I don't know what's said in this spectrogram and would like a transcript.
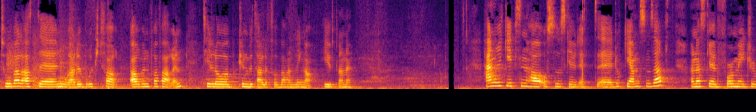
Thorvald at eh, Nora hadde brukt far, arven fra faren til å kunne betale for behandlinga i utlandet. Henrik Ibsen har også skrevet et eh, dukkehjem, som sagt. Han har skrevet Four Major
